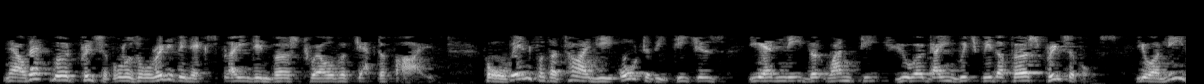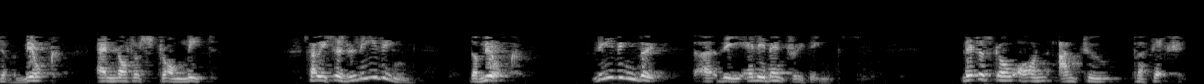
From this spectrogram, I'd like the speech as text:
Now, that word principle has already been explained in verse 12 of chapter 5. For when for the time ye ought to be teachers, ye have need that one teach you again which be the first principles. You are need of milk and not of strong meat. So he says, leaving the milk, leaving the, uh, the elementary things, let us go on unto perfection.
